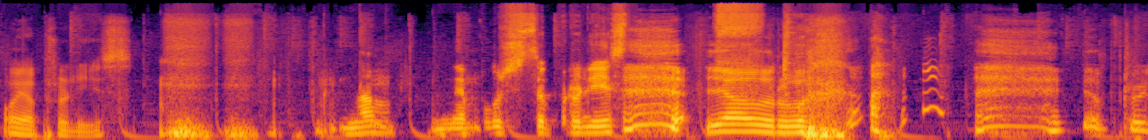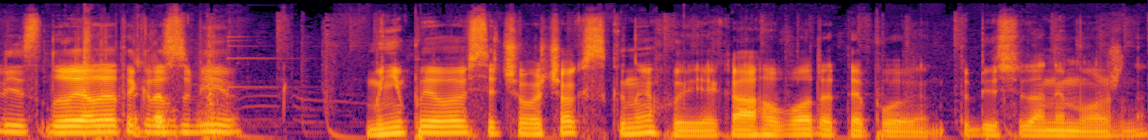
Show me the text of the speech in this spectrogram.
О, я проліз. Нам не вийде пролізти. Я ору. я проліз. Ну, але я так розумію. Мені появився чувачок з книгою, яка говорить, типу, тобі сюди не можна.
